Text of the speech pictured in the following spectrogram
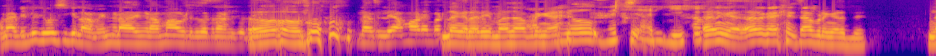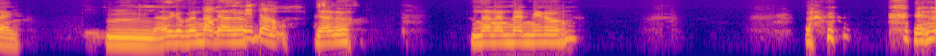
ஆனா டில்லு யோசிக்கலாம். என்னடா எங்க அம்மா விட்டு வெட்டுறான்னு அம்மாவோட இந்தாங்க ரதியம்மா சாப்பிடுங்க. ஐயோ வெச்சாரி பாருங்க ஒரு கை சாப்பிடுங்க அடுத்து. இந்தாங்க. ம் அதுக்கப்புறம் இந்த ஜாது ஜாது இந்த நண்பன் மீது. என்ன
